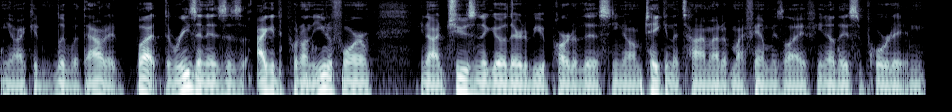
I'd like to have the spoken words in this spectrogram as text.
you know, I could live without it. But the reason is, is I get to put on the uniform. You know, I'm choosing to go there to be a part of this. You know, I'm taking the time out of my family's life. You know, they support it and,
